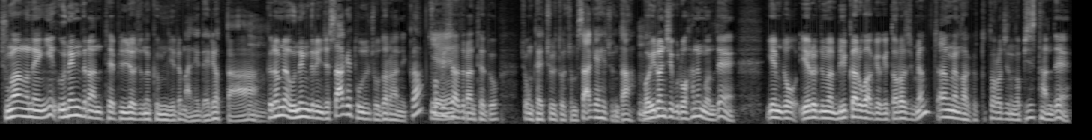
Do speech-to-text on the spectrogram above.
중앙은행이 은행들한테 빌려주는 금리를 만약에 내렸다. 음. 그러면 은행들이 이제 싸게 돈을 조달하니까 예. 소비자들한테도 좀 대출도 좀 싸게 해준다. 뭐 이런 식으로 하는 건데 이게 뭐 예를 들면 밀가루 가격이 떨어지면 짜장면 가격도 떨어지는 거 비슷한데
